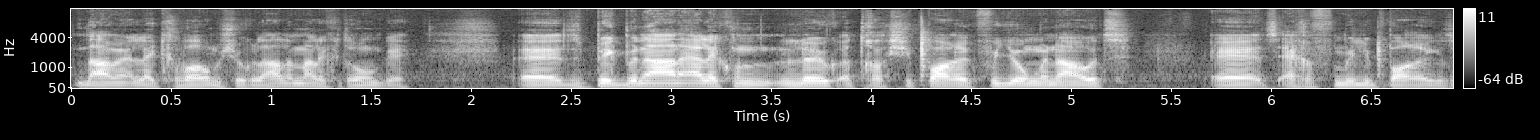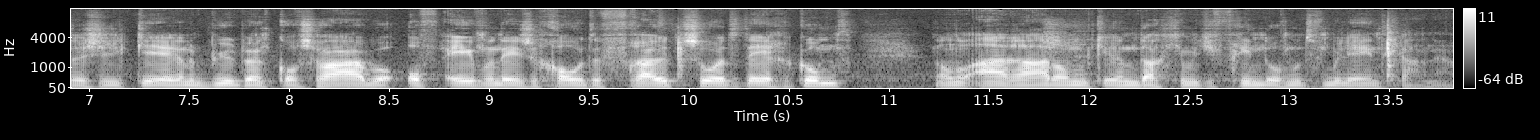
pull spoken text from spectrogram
daarmee lekker warme chocolademelk gedronken. Uh, dus Big Banana eigenlijk gewoon een leuk attractiepark voor jong en oud. Uh, het is echt een familiepark, dus als je een keer in de buurt bent Harbour of een van deze grote fruitsoorten tegenkomt, dan aanraden om een keer een dagje met je vrienden of met familie heen te gaan. Ja.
